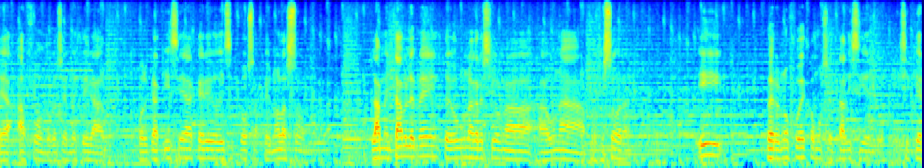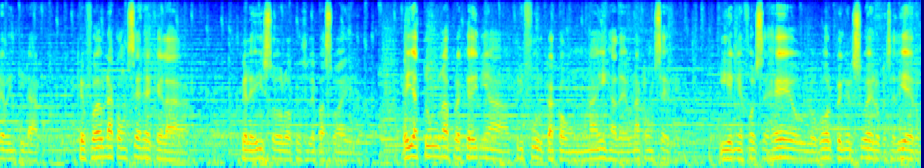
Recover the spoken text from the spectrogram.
eh, a fondo, que se ha investigado, porque aquí se ha querido decir cosas que no las son Lamentablemente hubo una agresión a, una profesora, y, pero no fue como se está diciendo, y se quiere ventilar, que fue una conserje que, la, que le hizo lo que se le pasó a ella. Ella tuvo una pequeña trifulca con una hija de una conserje, y en el forcejeo y los golpes en el suelo que se dieron,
